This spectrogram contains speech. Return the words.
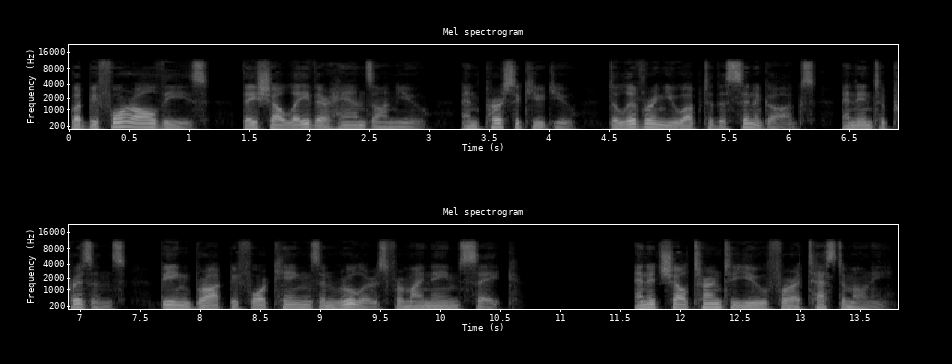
But before all these, they shall lay their hands on you, and persecute you, delivering you up to the synagogues, and into prisons, being brought before kings and rulers for my name's sake. And it shall turn to you for a testimony.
